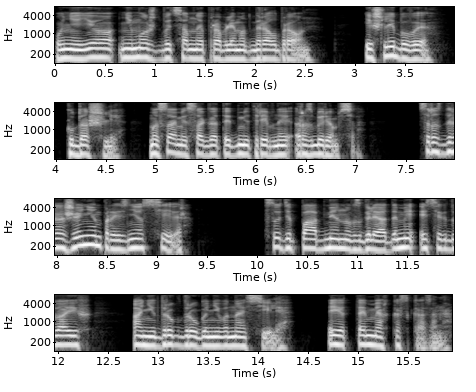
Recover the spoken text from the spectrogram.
«У нее не может быть со мной проблем, адмирал Браун. И шли бы вы «Куда шли? Мы сами с Агатой Дмитриевной разберемся». С раздражением произнес Север. Судя по обмену взглядами этих двоих, они друг друга не выносили. И это мягко сказано.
